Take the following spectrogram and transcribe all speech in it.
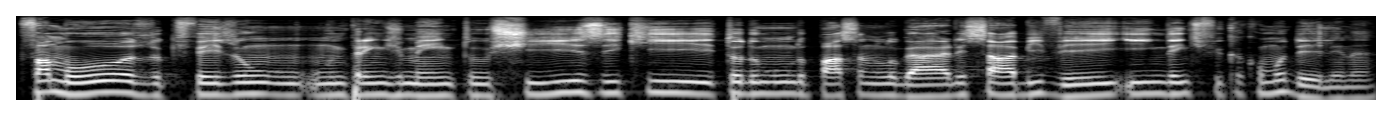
famoso que fez um, um, empreendimento X e que todo mundo passa no lugar e sabe ver e identifica como dele, né?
